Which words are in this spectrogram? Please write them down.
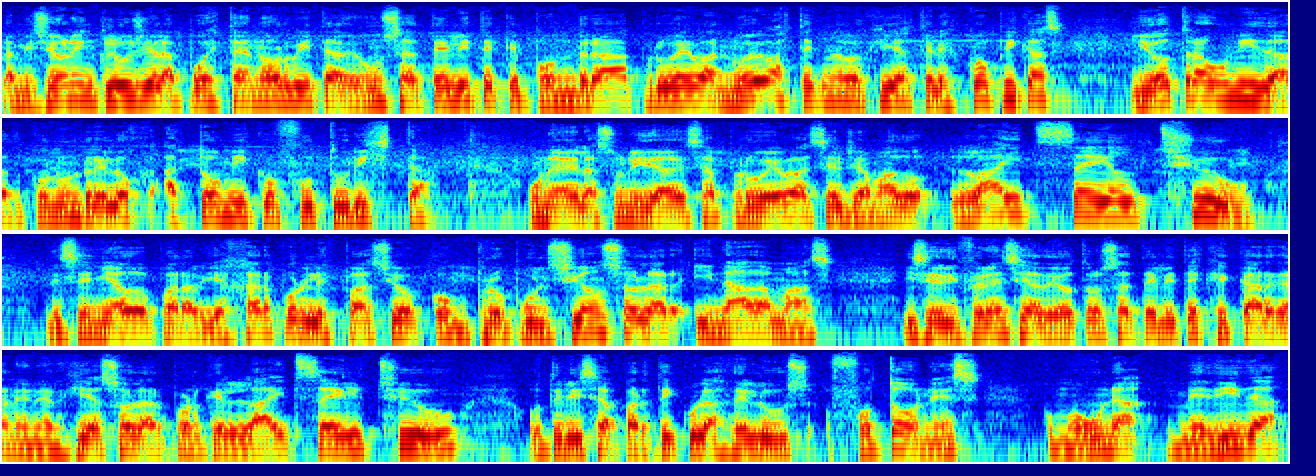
La misión incluye la puesta en órbita de un satélite que pondrá a prueba nuevas tecnologías telescópicas y otra unidad con un reloj atómico futurista. Una de las unidades a prueba es el llamado Light Sail 2, diseñado para viajar por el espacio con propulsión solar y nada más, y se diferencia de otros satélites que cargan energía solar porque el Light Sail 2 utiliza partículas de luz, fotones, como una medida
